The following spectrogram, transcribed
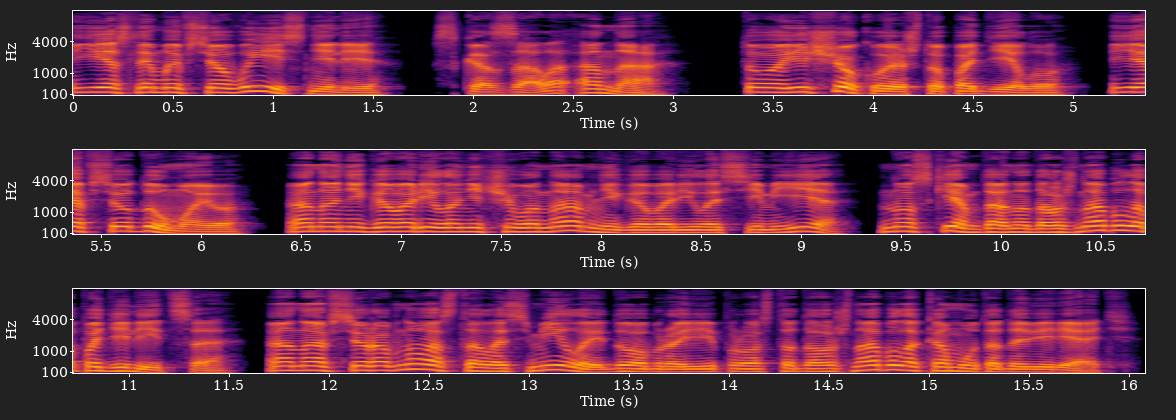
«Если мы все выяснили», — сказала она, — «то еще кое-что по делу. Я все думаю. Она не говорила ничего нам, не говорила семье, но с кем-то она должна была поделиться. Она все равно осталась милой, доброй и просто должна была кому-то доверять».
